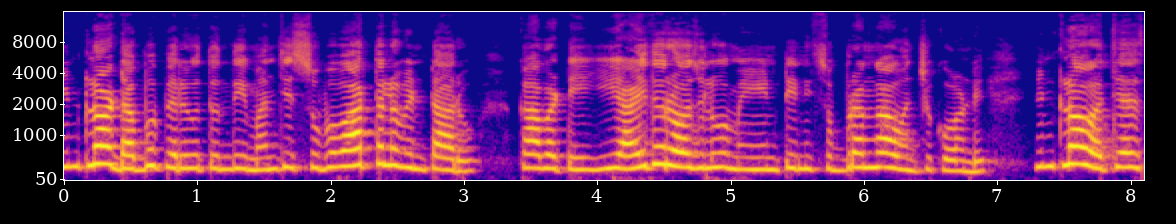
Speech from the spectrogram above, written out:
ఇంట్లో డబ్బు పెరుగుతుంది. మంచి శుభవార్తలు వింటారు. కాబట్టి ఈ ఐదు రోజులు మీ ఇంటిని శుభ్రంగా ఉంచుకోండి. ఇంట్లో వచ్చే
